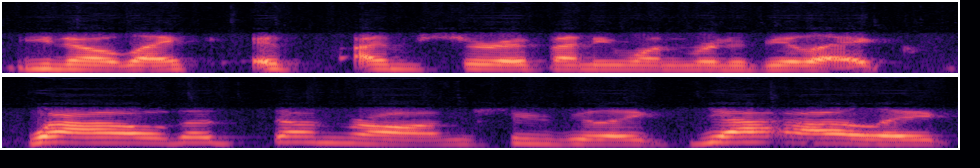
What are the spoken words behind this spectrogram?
you know, like if I'm sure if anyone were to be like, "Wow, that's done wrong," she'd be like, "Yeah, like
